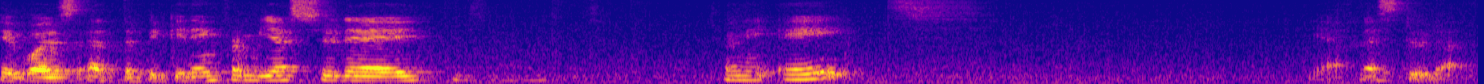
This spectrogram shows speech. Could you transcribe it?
it was at the beginning from yesterday. 28. Let's do that.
